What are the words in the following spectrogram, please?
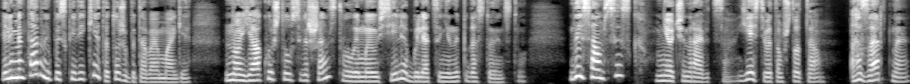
Элементарные поисковики — это тоже бытовая магия. Но я кое-что усовершенствовала, и мои усилия были оценены по достоинству. Да и сам сыск мне очень нравится. Есть в этом что-то азартное.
